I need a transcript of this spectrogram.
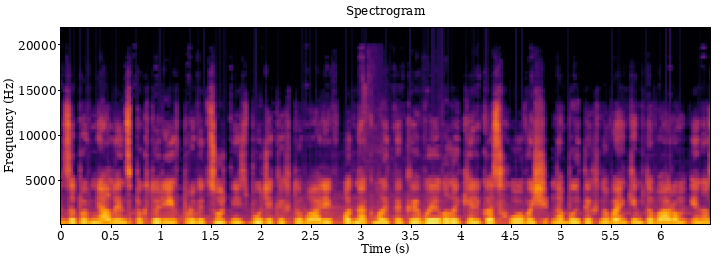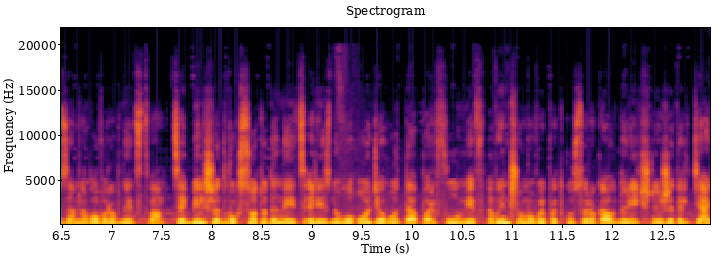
запевняли інспекторів про відсутність будь-яких товарів. Однак митники виявили кілька сховищ, набитих новеньким товаром іноземного виробництва. Це більше 200 одиниць різного одягу та парфумів. В іншому випадку 41-річний житель Тячівщини,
